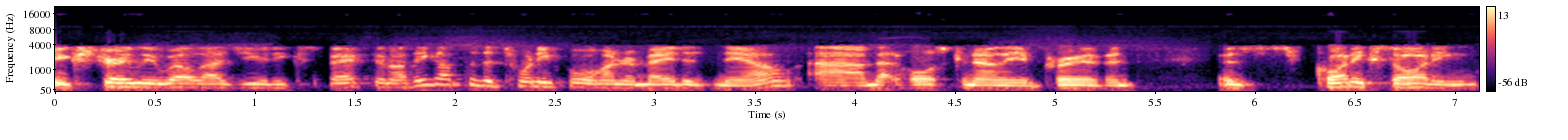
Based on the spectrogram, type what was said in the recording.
extremely well as you'd expect. And I think up to the 2400 metres now, um, that horse can only improve, and it's quite exciting.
